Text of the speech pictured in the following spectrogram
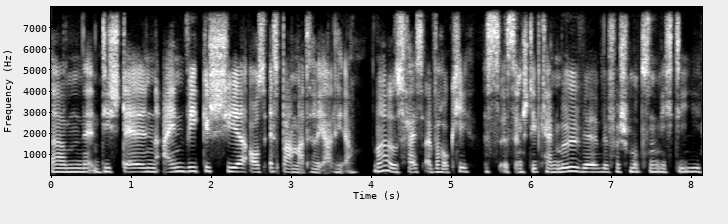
Ähm, die stellen Einweggeschirr aus essbarem Material her. Ne? Also das heißt einfach, okay, es, es entsteht kein Müll, wir, wir verschmutzen nicht die,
